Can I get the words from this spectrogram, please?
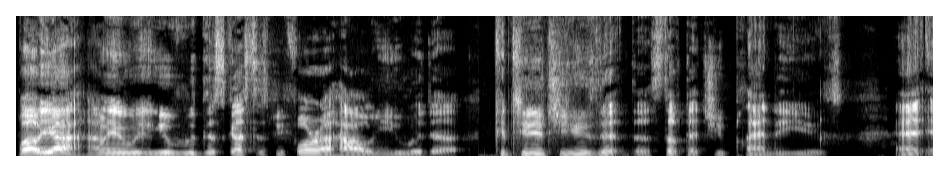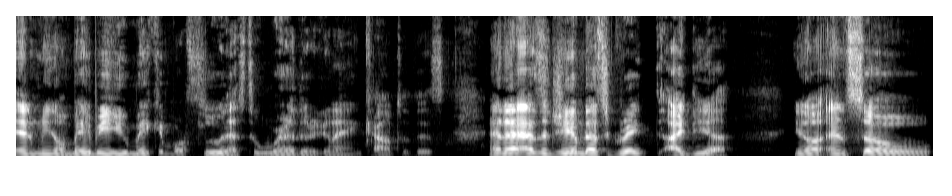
Well, yeah. I mean, we, you would discuss this before uh, how you would uh, continue to use the, the stuff that you plan to use, and and you know maybe you make it more fluid as to where they're going to encounter this. And as a GM, that's a great idea, you know. And so,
